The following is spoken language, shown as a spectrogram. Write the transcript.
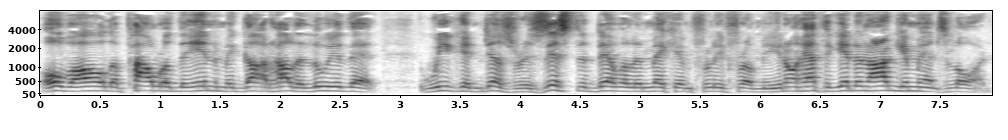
over all the power of the enemy. God, hallelujah, that we can just resist the devil and make him flee from you. You don't have to get in arguments, Lord.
